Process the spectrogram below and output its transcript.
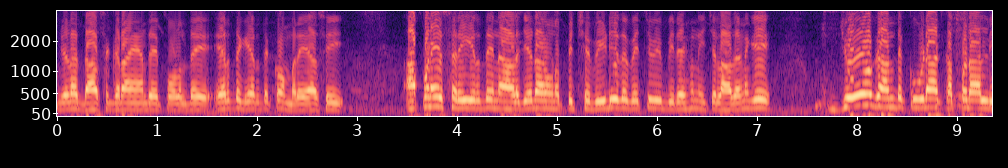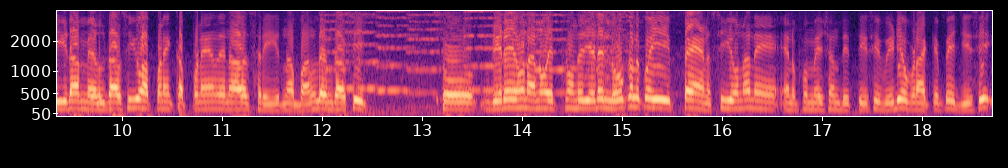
ਜਿਹੜਾ 10 ਗਰਾਇਆਂ ਦੇ ਪੁਲ ਦੇ ird-gird ਘੁੰਮ ਰਿਹਾ ਸੀ। ਆਪਣੇ ਸਰੀਰ ਦੇ ਨਾਲ ਜਿਹੜਾ ਹੁਣ ਪਿੱਛੇ ਵੀਡੀਓ ਦੇ ਵਿੱਚ ਵੀ ਵੀਰੇ ਹੁਣੀ ਚਲਾ ਦੇਣਗੇ। ਜੋ ਗੰਦ, ਕੂੜਾ, ਕੱਪੜਾ, ਲੀੜਾ ਮਿਲਦਾ ਸੀ, ਉਹ ਆਪਣੇ ਕੱਪੜਿਆਂ ਦੇ ਨਾਲ ਸਰੀਰ ਨਾਲ ਬੰਨ ਲੈਂਦਾ ਸੀ। ਸੋ ਵੀਰੇ ਉਹਨਾਂ ਨੂੰ ਇੱਥੋਂ ਦੇ ਜਿਹੜੇ ਲੋਕਲ ਕੋਈ ਭੈਣ ਸੀ, ਉਹਨਾਂ ਨੇ ਇਨਫੋਰਮੇਸ਼ਨ ਦਿੱਤੀ ਸੀ ਵੀਡੀਓ ਬਣਾ ਕੇ ਭੇਜੀ ਸੀ।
